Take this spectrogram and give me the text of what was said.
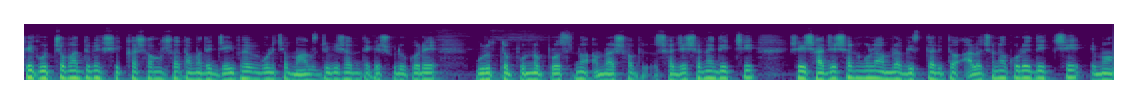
ঠিক উচ্চ মাধ্যমিক শিক্ষা সংসদ আমাদের যেইভাবে বলেছে মার্কস ডিভিশন থেকে শুরু করে গুরুত্বপূর্ণ প্রশ্ন আমরা সব সাজেশনে দিচ্ছি। সেই সাজেশনগুলো আমরা বিস্তারিত আলোচনা করে দিচ্ছি এবং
